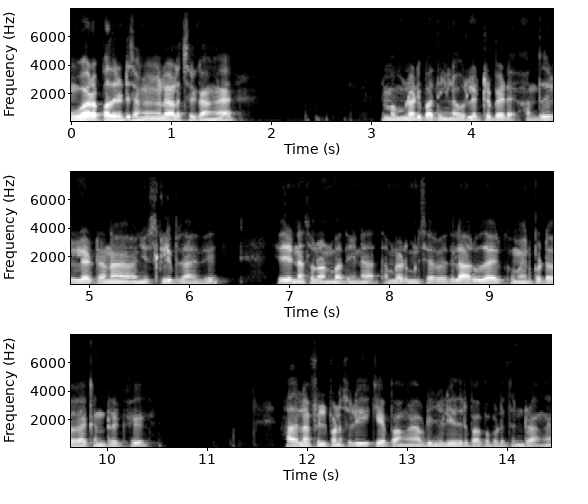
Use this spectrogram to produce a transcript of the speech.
மூவாயிரம் பதினெட்டு சங்கங்கள் அழைச்சிருக்காங்க. நம்ம முன்னாடி பார்த்தீங்களா ஒரு லெட்டர் பேடு அந்த ரிலேட்டடான நியூஸ் கிளிப் தான் இது. இது என்ன சொல்லலாம்னு பார்த்தீங்கன்னா தமிழ்நாடு மின்சாரத்தில் அறுபதாயிரக்கும் மேற்பட்ட வேக்கன்ட் இருக்குது அதெல்லாம் ஃபில் பண்ண சொல்லி கேட்பாங்க அப்படின்னு சொல்லி எதிர்பார்க்கப்படுதுன்றாங்க.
